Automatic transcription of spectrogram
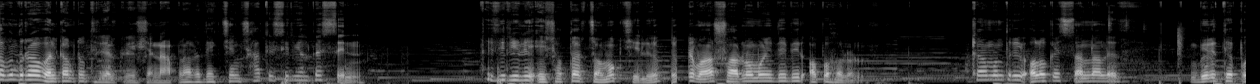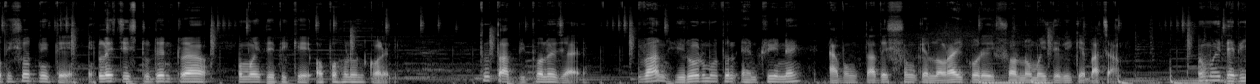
নমস্কার বন্ধুরা ওয়েলকাম টু সিরিয়াল ক্রিয়েশন আপনারা দেখছেন সাথে সিরিয়াল বেসিন সিরিয়ালে এই সপ্তাহের চমক ছিল মা স্বর্ণময়ী দেবীর অপহরণ। মুখ্যমন্ত্রী অলোকেশ সান্যালের বিরুদ্ধে প্রতিশোধ নিতে কলেজ স্টুডেন্টরা স্বর্ণময়ী দেবীকে অপহরণ করেন। তো তা বিফলে যায়। ইভান হিরোর মতন এন্ট্রি নেয় এবং তাদের সঙ্গে লড়াই করে স্বর্ণময়ী দেবীকে বাঁচান। স্বর্ণময়ী দেবী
